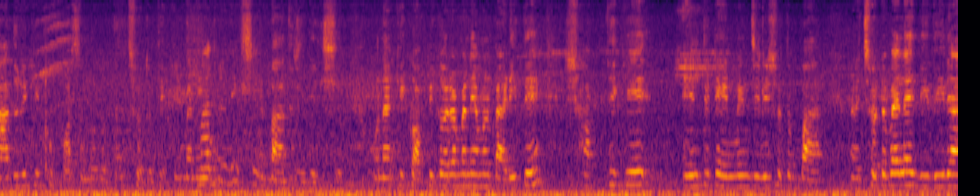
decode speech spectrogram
মাধুরীকে খুব পছন্দ করতাম ছোট থেকে মানে মাধুরী দীক্ষিত। দীক্ষিত। ওনাকে কপি করা মানে আমার বাড়িতে সব থেকে এন্টারটেনমেন্ট জিনিস হতো বা মানে ছোটবেলায় দিদিরা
